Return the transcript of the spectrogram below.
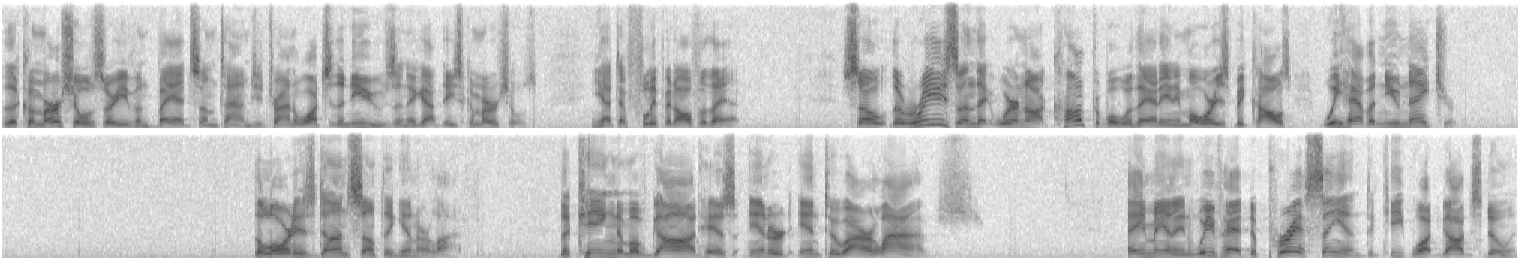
The commercials are even bad sometimes. You're trying to watch the news, and they got these commercials. You have to flip it off of that. So the reason that we're not comfortable with that anymore is because we have a new nature. The Lord has done something in our life. The kingdom of God has entered into our lives. Amen. And we've had to press in to keep what God's doing.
